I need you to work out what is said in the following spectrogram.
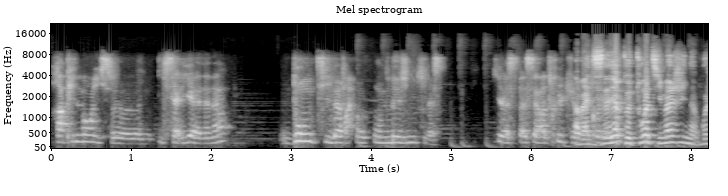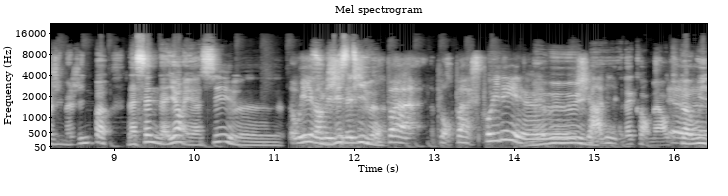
rapidement, il se- il s'allie à la nana, dont il va, on, on imagine qu'il va, se- qu'il va se passer un truc. euh, Ah bah les c'est-à-dire que toi t'imagines, moi j'imagine pas. La scène d'ailleurs est assez. euh, Oui, non, mais Suggestive. j'imagine pour pas, pour pas spoiler, Mais euh, oui, oui, cher bah, ami. D'accord, mais en tout Euh, cas, oui,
